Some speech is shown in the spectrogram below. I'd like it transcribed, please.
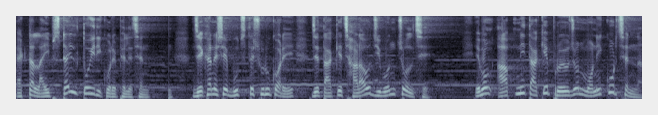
একটা লাইফস্টাইল তৈরি করে ফেলেছেন, যেখানে সে বুঝতে শুরু করে যে তাকে ছাড়াও জীবন চলছে এবং আপনি তাকে প্রয়োজন মনে করছেন না।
